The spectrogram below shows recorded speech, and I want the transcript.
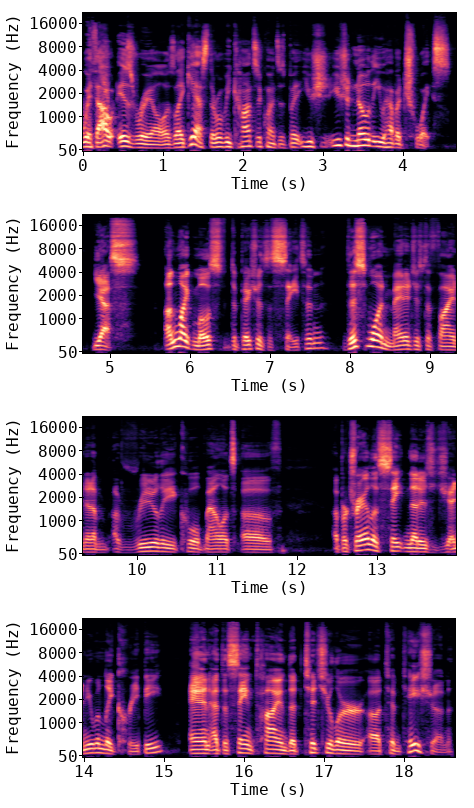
without Israel. Is like yes, there will be consequences, but you should you should know that you have a choice. Yes. Unlike most depictions of Satan, this one manages to find a, a really cool balance of a portrayal of Satan that is genuinely creepy, and at the same time, the titular uh, temptation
